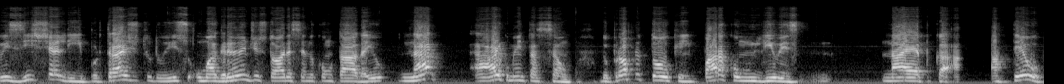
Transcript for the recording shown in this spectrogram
existe ali, por trás de tudo isso, uma grande história sendo contada. E o- na a argumentação do próprio Tolkien para com Lewis, na época ateu,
